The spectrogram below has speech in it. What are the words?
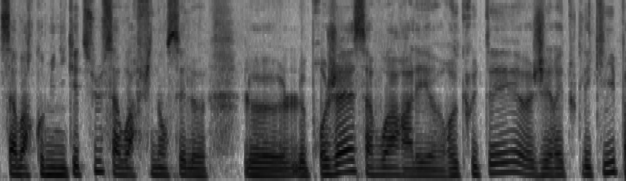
savoir communiquer dessus, savoir financer le le, le projet, savoir aller recruter, gérer toute l'équipe.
